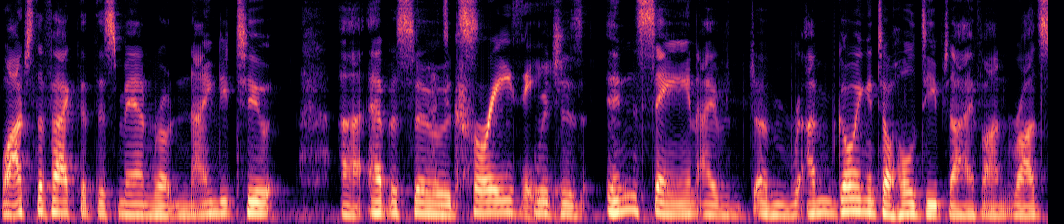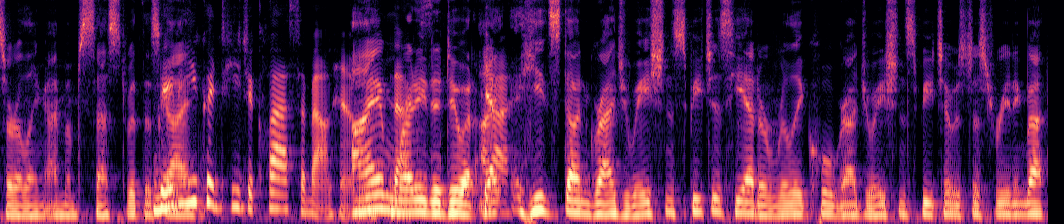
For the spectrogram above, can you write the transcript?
Watch the fact that this man wrote 92 uh, episodes. That's crazy. which is insane. I've, I'm I'm going into a whole deep dive on Rod Serling. I'm obsessed with this Maybe guy. you could teach a class about him. I am That's- ready to do it. Yeah. I, he's done graduation speeches. He had a really cool graduation speech I was just reading about.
